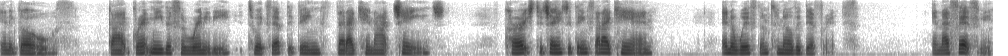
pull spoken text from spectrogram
And it goes, God, grant me the serenity to accept the things that I cannot change, courage to change the things that I can, and the wisdom to know the difference. And that sets me.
